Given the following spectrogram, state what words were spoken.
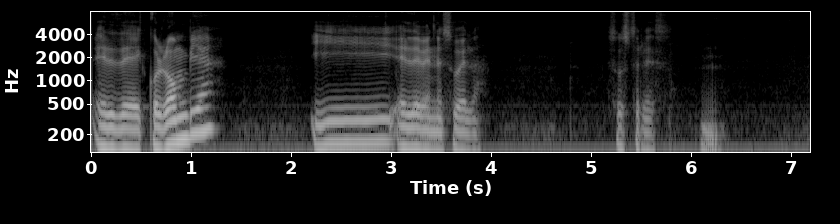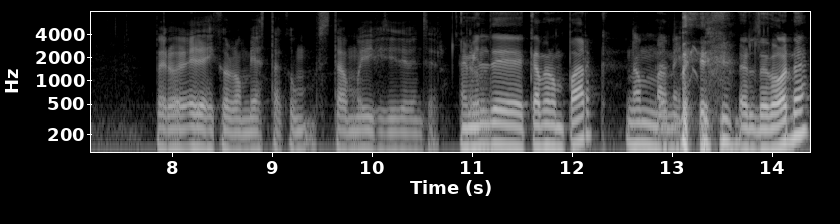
el de Colombia y el de Venezuela. Esos tres. Mm. Pero el de Colombia está, como- está muy difícil de vencer. A mí el de Cameron Park. No mames. el de Donna.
